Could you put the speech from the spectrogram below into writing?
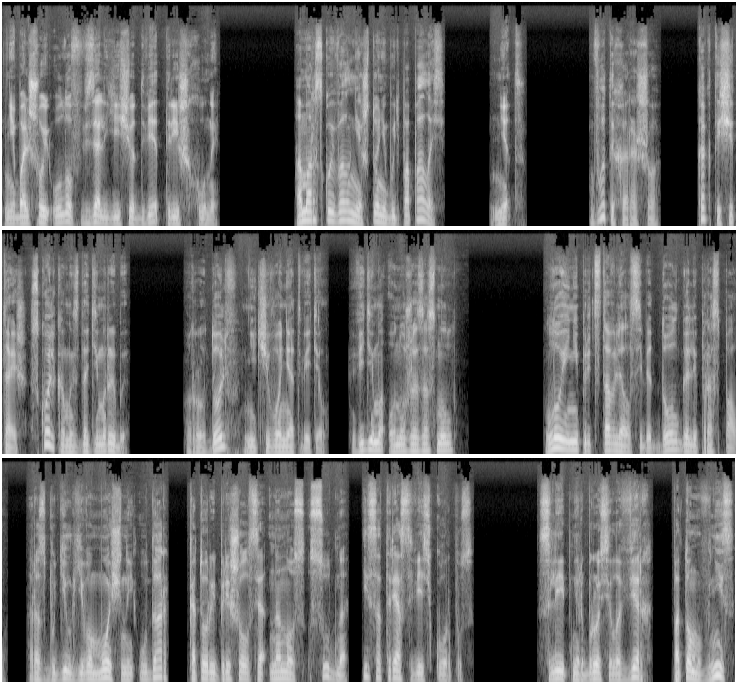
Небольшой улов взяли еще две-три шхуны. А морской волне что-нибудь попалось? Нет. Вот и хорошо. Как ты считаешь, сколько мы сдадим рыбы? Рудольф ничего не ответил. Видимо, он уже заснул. Лои не представлял себе, долго ли проспал. Разбудил его мощный удар, который пришелся на нос судна и сотряс весь корпус. Слейпнер бросило вверх, потом вниз,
